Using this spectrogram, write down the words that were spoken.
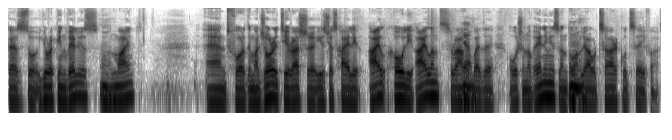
has so European values Mm. in mind, and for the majority, Russia is just highly isle, holy island surrounded Yeah. Mm. by the ocean of enemies, and only our Tsar could save us.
